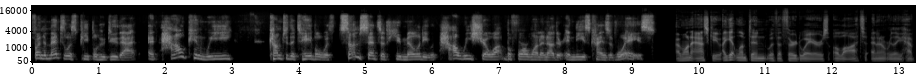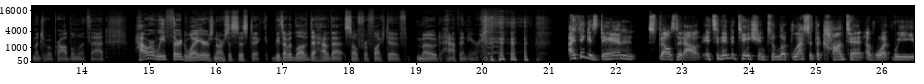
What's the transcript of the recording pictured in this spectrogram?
fundamentalist people who do that. And how can we come to the table with some sense of humility with how we show up before one another in these kinds of ways? I want to ask you. I get lumped in with the third wayers a lot, and I don't really have much of a problem with that. How are we third wayers narcissistic? Because I would love to have that self reflective mode happen here. I think as Dan spells it out. It's an invitation to look less at the content of what we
